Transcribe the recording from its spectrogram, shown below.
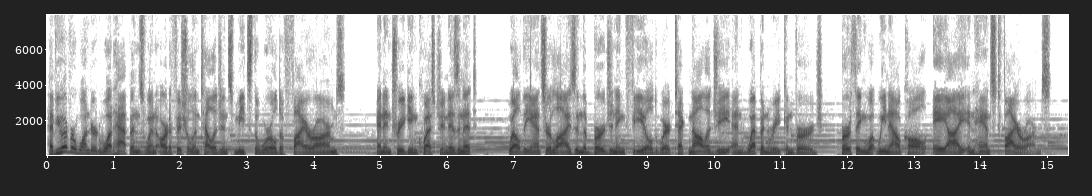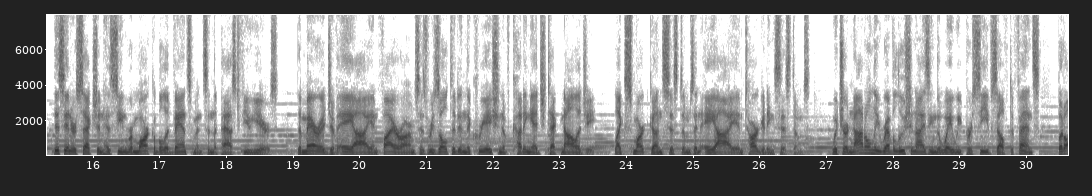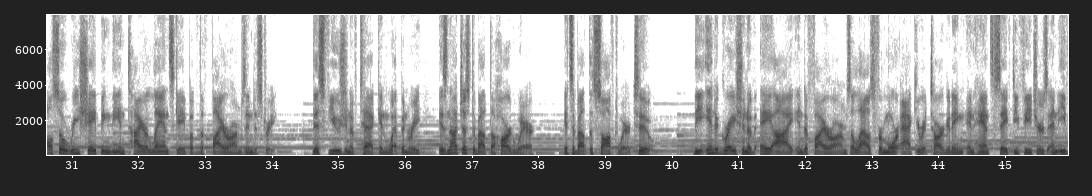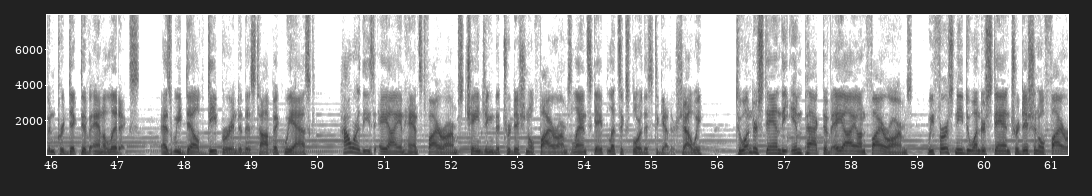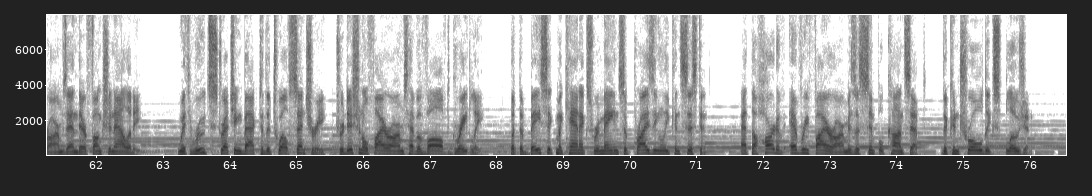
Have you ever wondered what happens when artificial intelligence meets the world of firearms? An intriguing question, isn't it? Well, the answer lies in the burgeoning field where technology and weaponry converge, birthing what we now call AI-enhanced firearms. This intersection has seen remarkable advancements in the past few years. The marriage of AI and firearms has resulted in the creation of cutting-edge technology, like smart gun systems and AI and targeting systems, which are not only revolutionizing the way we perceive self-defense, but also reshaping the entire landscape of the firearms industry. This fusion of tech and weaponry is not just about the hardware, it's about the software too. The integration of AI into firearms allows for more accurate targeting, enhanced safety features and even predictive analytics. As we delve deeper into this topic we ask, how are these AI-enhanced firearms changing the traditional firearms landscape? Let's explore this together, shall we? To understand the impact of AI on firearms, we first need to understand traditional firearms and their functionality. With roots stretching back to the 12th century, traditional firearms have evolved greatly, but the basic mechanics remain surprisingly consistent. At the heart of every firearm is a simple concept, the controlled explosion.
